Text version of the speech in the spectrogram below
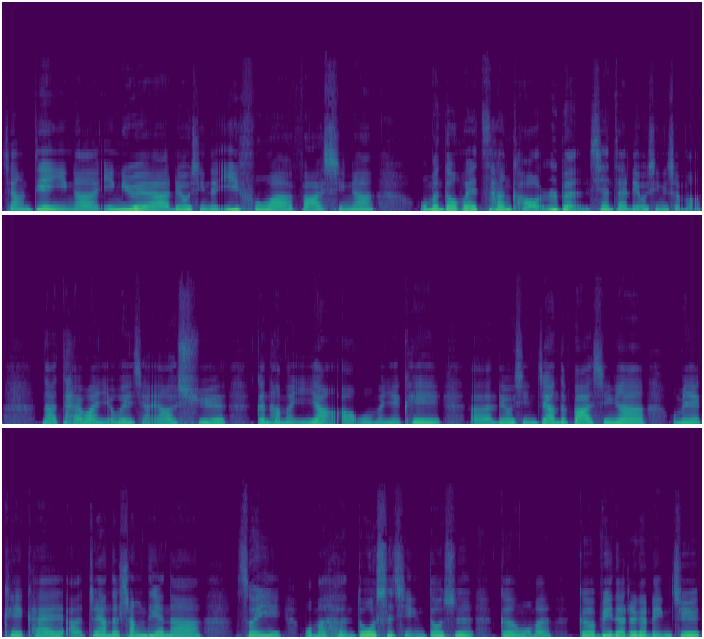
像电影啊、音乐啊、流行的衣服啊、发型啊，我们都会参考日本现在流行什么，那台湾也会想要学跟他们一样啊，我们也可以呃流行这样的发型啊，我们也可以开啊、这样的商店啊，所以我们很多事情都是跟我们隔壁的这个邻居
